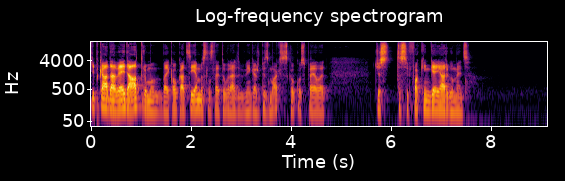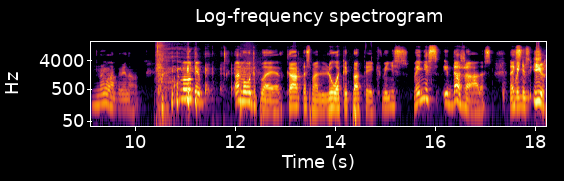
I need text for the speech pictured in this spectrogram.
jebkādā veidā atruma vai kaut kāds iemesls, lai tu varētu vienkārši bez maksas kaut ko spēlēt. Just, tas ir fucking gay arguments. Nu, labi, vienalga. Man multiplayer kartes man ļoti patīk. Viņas, viņas ir dažādas. Teiksim, Viņas ir.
